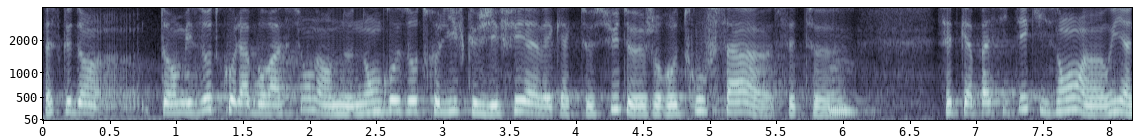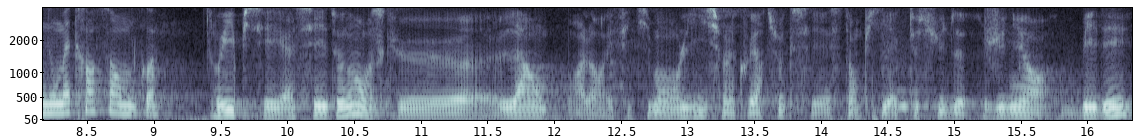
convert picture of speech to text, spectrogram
parce que dans, dans mes autres collaborations, dans de nombreux autres livres que j'ai faits avec Actes Sud, je retrouve ça, cette, Mm. Cette capacité qu'ils ont, euh, oui, à nous mettre ensemble, quoi. Oui, puis c'est assez étonnant parce que euh, là, alors effectivement, on lit sur la couverture que c'est estampillé Actes Sud Junior BD.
